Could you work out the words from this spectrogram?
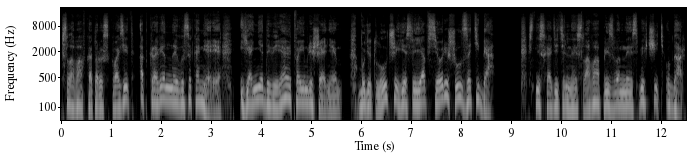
Слова, в которых сквозит откровенное высокомерие. «Я не доверяю твоим решениям. Будет лучше, если я все решу за тебя». Снисходительные слова, призванные смягчить удар.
